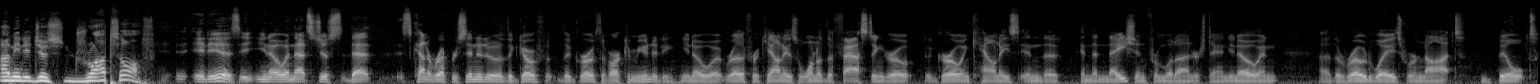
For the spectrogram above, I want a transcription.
I mean, it just drops off. It is, you know, and that's just that is kind of representative of the growth the growth of our community. You know, uh, Rutherford County is one of the fastest grow, growing counties in the in the nation, from what I understand. You know, and uh, the roadways were not built.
